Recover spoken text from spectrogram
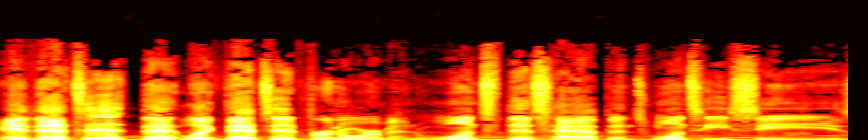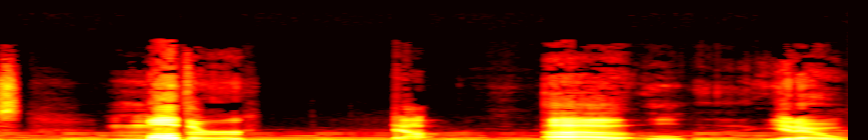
and that's it. That like that's it for Norman. Once this happens, once he sees mother Yeah. uh you know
